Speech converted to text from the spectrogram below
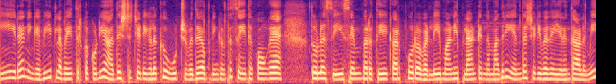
நீரை நீங்கள் வீட்டில் வைத்திருக்கக்கூடிய அதிர்ஷ்ட செடிகளுக்கு ஊற்றுவது அப்படிங்கிறத செய்துக்கோங்க. துளசி செம்பருத்தி கற்பூரவள்ளி மணி பிளான்ட் இந்த மாதிரி எந்த செடி வகை இருந்தாலுமே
